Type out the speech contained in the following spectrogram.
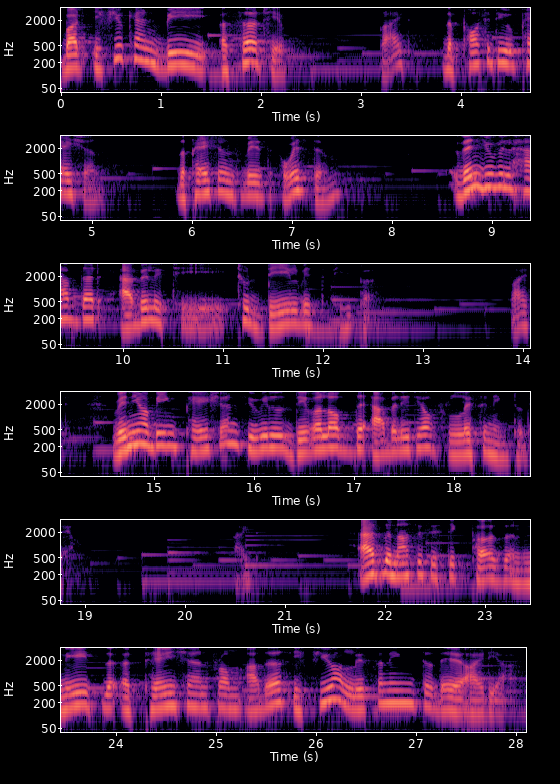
but if you can be assertive, right? The positive patience, the patience with wisdom, then you will have that ability to deal with people. Right? When you are being patient, you will develop the ability of listening to them. Right? As the narcissistic person needs the attention from others, if you are listening to their ideas,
